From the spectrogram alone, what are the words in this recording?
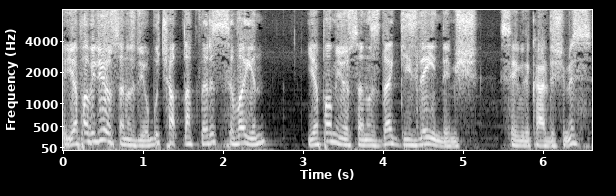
Yapabiliyorsanız diyor bu çatlakları sıvayın. Yapamıyorsanız da gizleyin demiş sevgili kardeşimiz.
